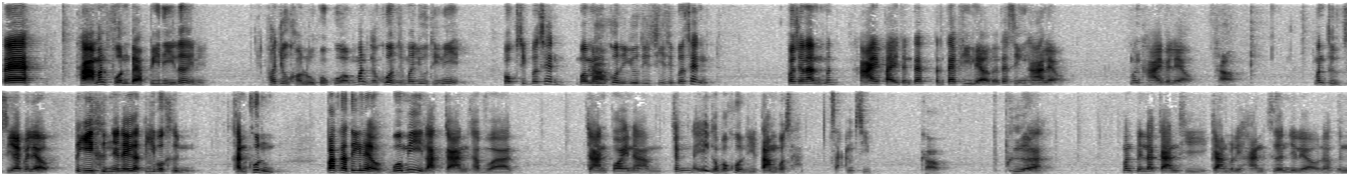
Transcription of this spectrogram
แต่ถามันฝนแบบปีนี้เลยนี่พายุเขาลูกกลัวๆมันก็ควรจะมาอยู่ที่นี่หกสิบเปอร์เซ็นต์ว่ามันครับ ควรจะอยู่ที่สี่สิบเปอร์เซ็นต์เพราะฉะนั้นมันหายไปตั้งแต่ตั้งแต่ปีแล้วตั้งแต่สิงหาแล้ว มันหายไปแล้ว ครับ มันถูกเสียไปแล้ว ตีขึ้นยังไงก็ตีว่าขึ้นขันคุณปกติแล้วบ่มีหลักการครับว่าการปล่อยน้ำจังไดก็บ่ควรที่ต่ำกว่าสามสิบครับ เพื่อมันเป็นหลักการที่การบริหารเคลื่อนอยู่แล้วนะเป็น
